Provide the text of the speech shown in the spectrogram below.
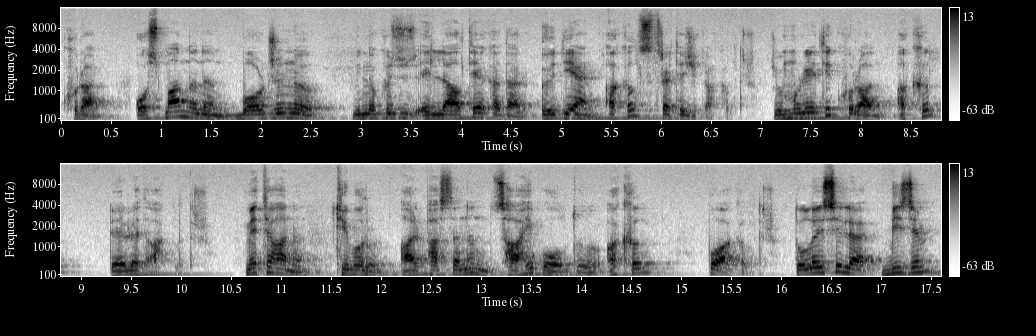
kuran Osmanlı'nın borcunu 1956'ya kadar ödeyen akıl stratejik akıldır. Cumhuriyeti kuran akıl devlet aklıdır. Metehan'ın, Timur'un, Alparslan'ın sahip olduğu akıl bu akıldır. Dolayısıyla bizim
